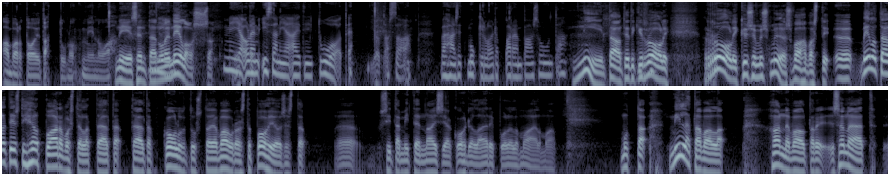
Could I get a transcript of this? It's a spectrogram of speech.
abortoitattunut minua. Niin, sentään niin. olen elossa. Niin, että... ja olen isäni ja äitini tuote, jota saa vähän sitten mukiloida parempaan suuntaan. Niin, tämä on tietenkin rooli, roolikysymys myös vahvasti. Meillä on täällä tietysti helppo arvostella täältä, täältä koulutetusta ja vauraasta pohjoisesta sitä, miten naisia kohdellaan eri puolilla maailmaa. Mutta millä tavalla Hanne Valtari, sä näet eh,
